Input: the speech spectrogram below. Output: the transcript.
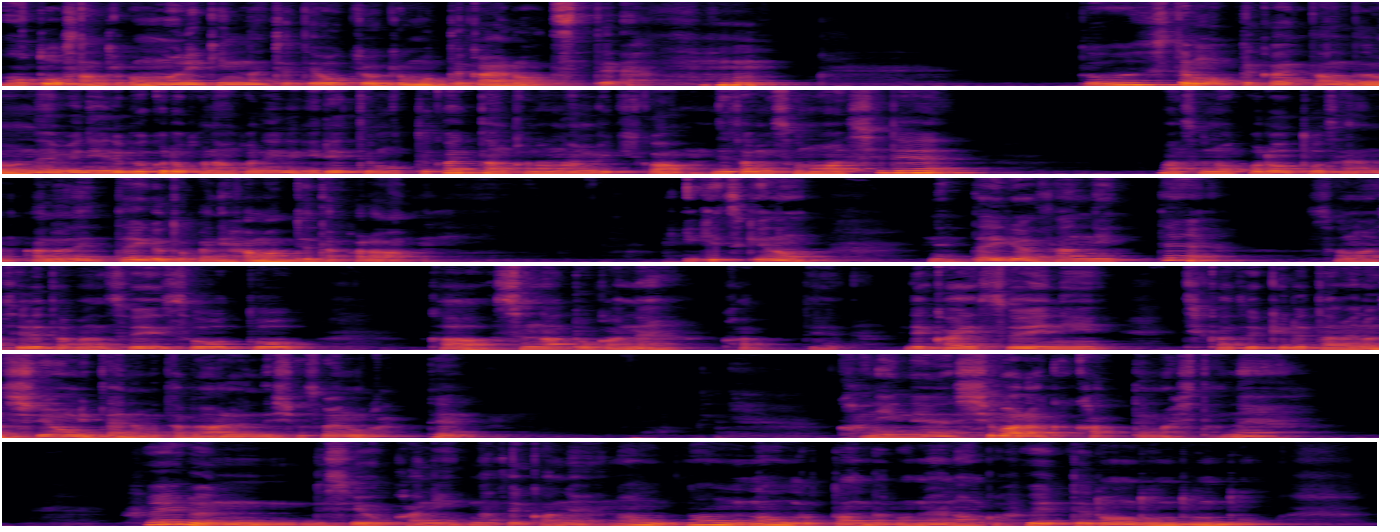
お父さんとかも乗り気になっちゃって、オッケーオッケー持って帰ろうっつって。どうして持って帰ったんだろうね。ビニール袋かなんかに入れて持って帰ったんかな、何匹か。で、多分その足で、まあその頃お父さん、あの熱帯魚とかにハマってたから、行きつけの熱帯魚屋さんに行って、その足で多分水槽とか砂とかね、買って、で、海水に近づけるための塩みたいなのも多分あるんでしょそういうのも買って、カニね、しばらく飼ってましたね。増えるんですよ、カニ。なぜかね。なん、なん、なんだったんだろうね。なんか増えて、どんどんどんどん。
